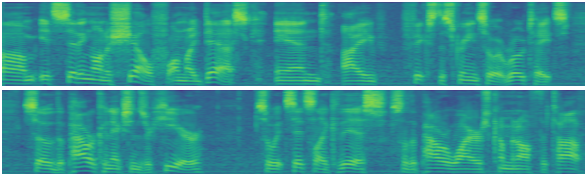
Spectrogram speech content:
um, it's sitting on a shelf on my desk and I fix the screen so it rotates so the power connections are here. So it sits like this. So the power wire's coming off the top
